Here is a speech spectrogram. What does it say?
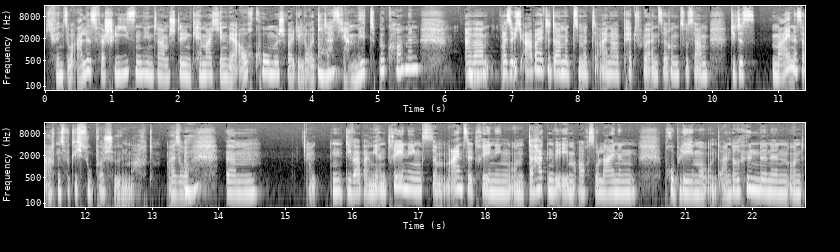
ich finde, so alles verschließen hinterm stillen Kämmerchen wäre auch komisch, weil die Leute mhm. das ja mitbekommen. Aber, mhm. also ich arbeite da mit, mit einer Petfluencerin zusammen, die das meines Erachtens wirklich super schön macht. Also, mhm. ähm, die war bei mir in Trainings, im Einzeltraining und da hatten wir eben auch so Leinenprobleme und andere Hündinnen und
